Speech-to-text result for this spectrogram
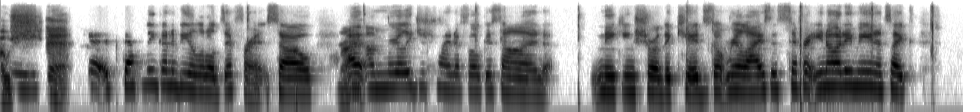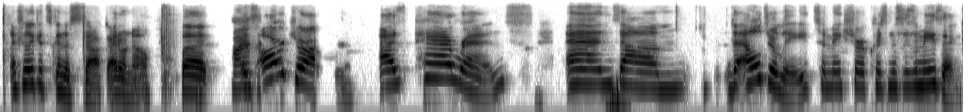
oh shit! yeah, it's definitely going to be a little different. So Right. I, I'm really just trying to focus on making sure the kids don't realize it's different. You know what I mean? It's like I feel like it's gonna suck. I don't know, but it's our job as parents and um, the elderly to make sure Christmas is amazing.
